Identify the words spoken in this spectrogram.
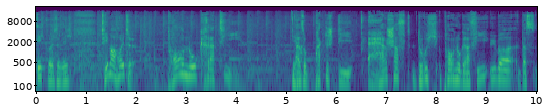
Ich grüße dich. Thema heute Pornokratie. Ja. Also praktisch die Herrschaft durch Pornografie über das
